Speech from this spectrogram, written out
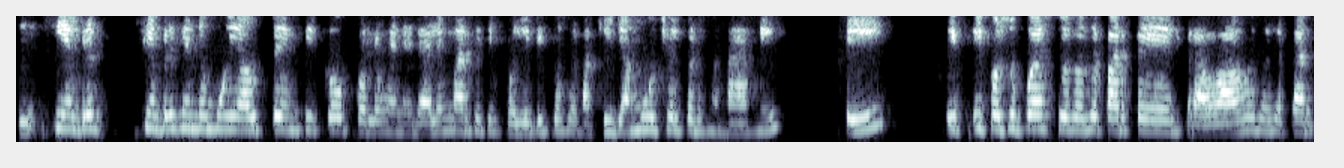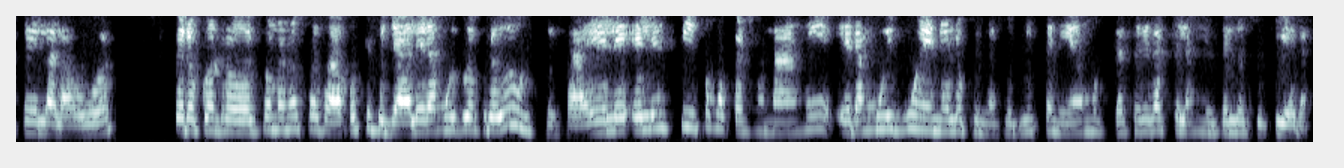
¿sí? Siempre, siempre siendo muy auténtico, por lo general en marketing político se maquilla mucho el personaje, ¿sí? Y, y por supuesto eso hace parte del trabajo, eso hace parte de la labor, pero con Rodolfo no nos pasaba porque pues ya él era muy buen producto, o sea, él, él en sí como personaje era muy bueno, lo que nosotros teníamos que hacer era que la gente lo supiera.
